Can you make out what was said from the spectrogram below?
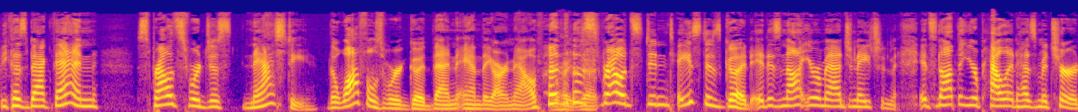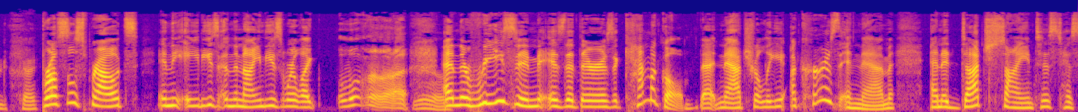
because back then, sprouts were just nasty. The waffles were good then, and they are now, but Right, the that- sprouts didn't taste as good. It is not your imagination. It's not that your palate has matured. Okay. Brussels sprouts in the 80s and the 90s were like, Ugh. and the reason is that there is a chemical that naturally occurs in them, and a Dutch scientist has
